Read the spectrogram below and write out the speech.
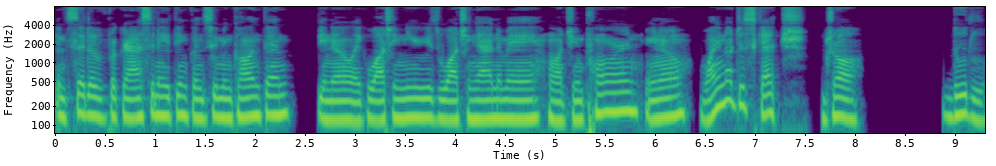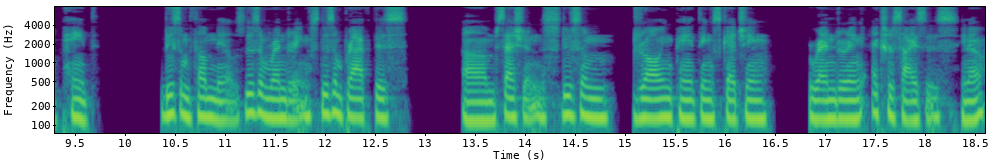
instead of procrastinating consuming content you know like watching news watching anime watching porn you know why not just sketch draw doodle paint do some thumbnails do some renderings do some practice um, sessions do some drawing painting sketching rendering exercises you know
